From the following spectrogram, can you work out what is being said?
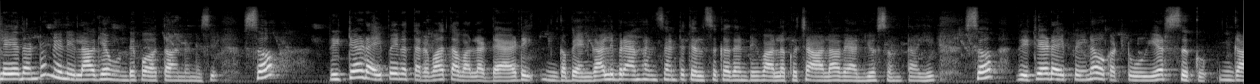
లేదంటే నేను ఇలాగే ఉండిపోతాను అనేసి సో రిటైర్డ్ అయిపోయిన తర్వాత వాళ్ళ డాడీ ఇంకా బెంగాలీ బ్రాహ్మణ్స్ అంటే తెలుసు కదండి వాళ్ళకు చాలా వాల్యూస్ ఉంటాయి. సో రిటైర్డ్ అయిపోయిన ఒక టూ ఇయర్స్కు ఇంకా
